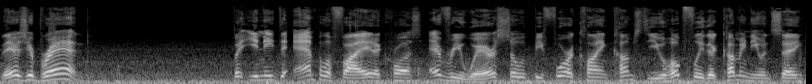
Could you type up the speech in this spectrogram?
there's your brand. But you need to amplify it across everywhere so before a client comes to you, hopefully they're coming to you and saying,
